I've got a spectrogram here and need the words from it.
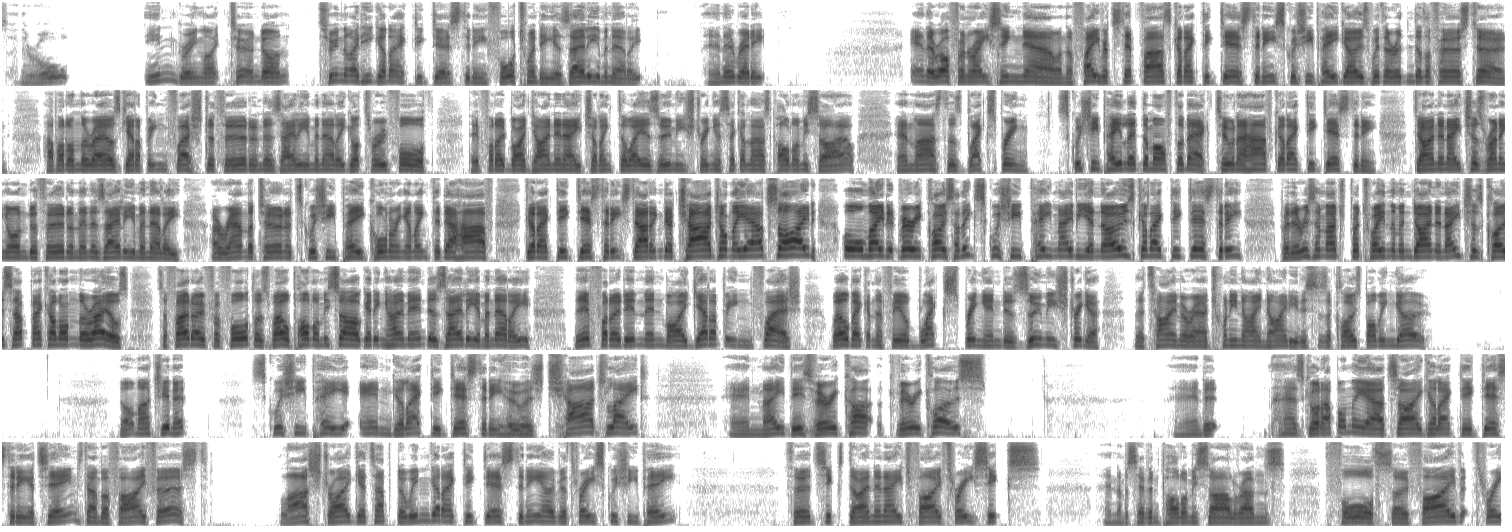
So they're all in. Green light turned on. 290 Galactic Destiny, 420 Azalea Minetti. And they're ready. And they're off and racing now. And the favourite step fast, Galactic Destiny. Squishy P goes with her into the first turn. Up on the rails, galloping flash to third, and Azalea Manelli got through fourth. They're followed by Dynan H. A length away, Azumi Stringer, second last Polar Missile. And last is Black Spring. Squishy P led them off the back. Two and a half Galactic Destiny. Dynan H is running on to third, and then Azalea Manelli. Around the turn at Squishy P, cornering a length a half. Galactic Destiny starting to charge on the outside. All made it very close. I think Squishy P maybe a nose Galactic Destiny, but there isn't much between them and Dynan H is close up back along the rails. It's a photo for fourth as well. Polar Missile getting home and Azalea Manelli. They're followed in then by Galloping Flash. Well back in the field, Black Spring and Zoomy Stringer. The time around 29.90. This is a close bobbing go. Not much in it. Squishy P and Galactic Destiny, who has charged late and made this very very close. And it has got up on the outside. Galactic Destiny, it seems. Number five first. Last stride gets up to win Galactic Destiny over three Squishy P. Third, six, eight, five, three, six. And number seven, Polar Missile runs fourth. So five, three.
